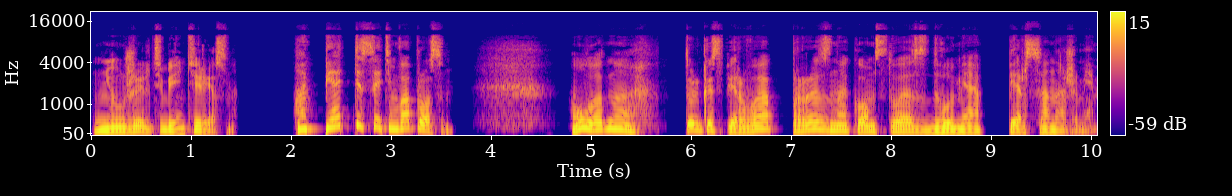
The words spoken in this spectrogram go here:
«Неужели тебе интересно?» «Опять ты с этим вопросом?» «Ну ладно, только сперва про знакомство с двумя персонажами».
